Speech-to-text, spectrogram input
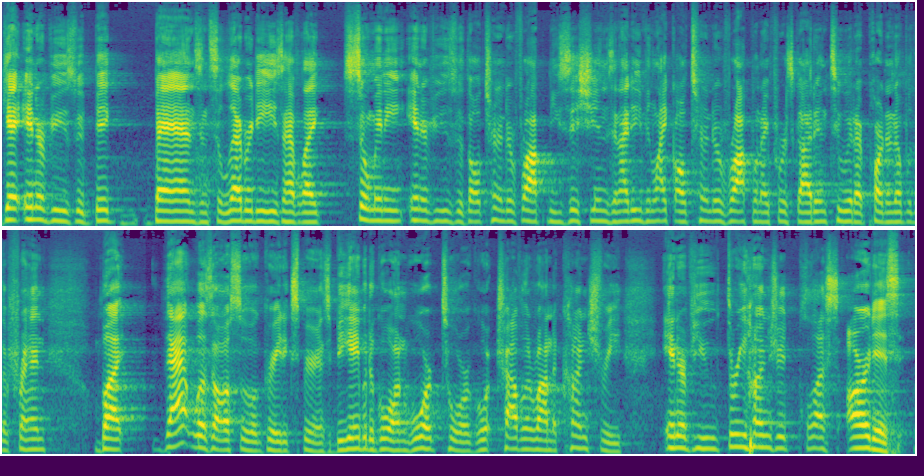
get interviews with big bands and celebrities. I have like so many interviews with alternative rock musicians, and I didn't even like alternative rock when I first got into it. I partnered up with a friend. But that was also a great experience, being able to go on Warped Tour, go, travel around the country, interview 300 plus artists,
